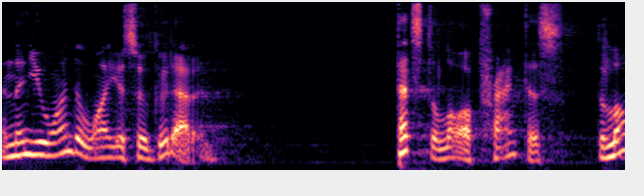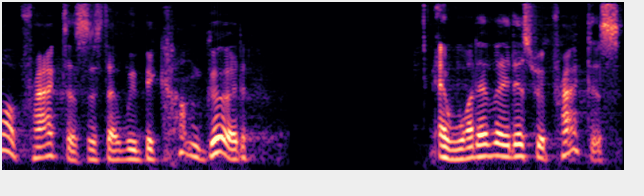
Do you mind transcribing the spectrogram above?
And then you wonder why you're so good at it. That's the law of practice. The law of practice is that we become good at whatever it is we practice.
